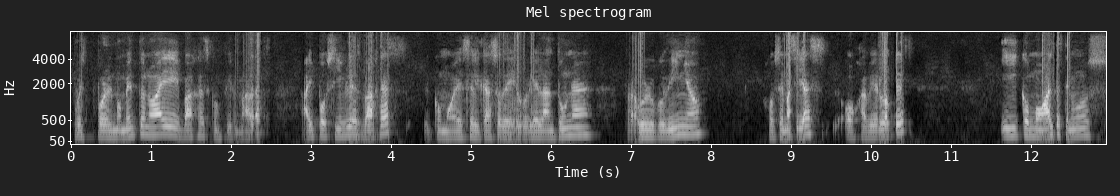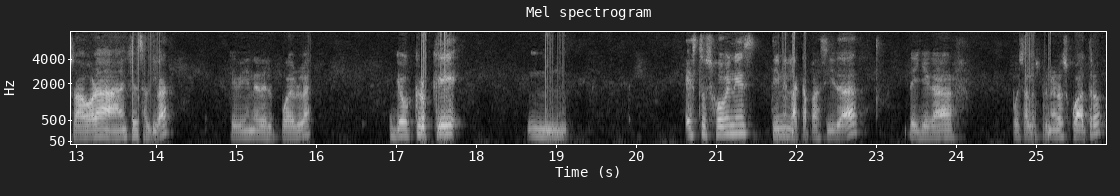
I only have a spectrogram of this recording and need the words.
pues por el momento no hay bajas confirmadas, hay posibles bajas, como es el caso de Uriel Antuna, Raúl Gudiño, José Macías o Javier López. Y como altos tenemos ahora a Ángel Saldívar, que viene del Puebla. Yo creo que mm, estos jóvenes tienen la capacidad de llegar pues a los primeros cuatro,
